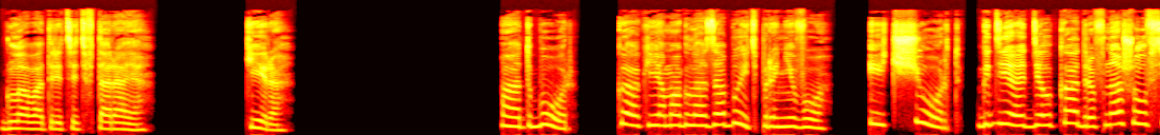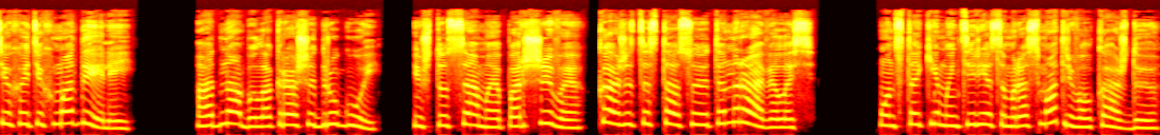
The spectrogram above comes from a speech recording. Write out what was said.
Глава 32. Кира. Отбор. Как я могла забыть про него? И черт, где отдел кадров нашел всех этих моделей? Одна была краше другой. И что самое паршивое, кажется, Стасу это нравилось. Он с таким интересом рассматривал каждую.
